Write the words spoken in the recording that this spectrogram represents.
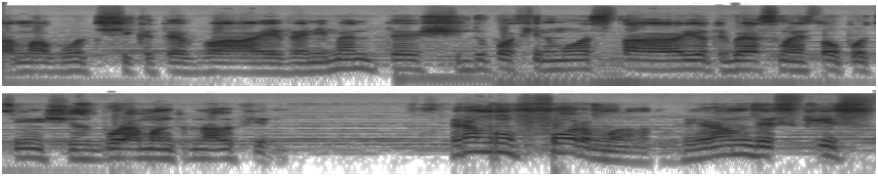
am avut și câteva evenimente și după filmul ăsta eu trebuia să mai stau puțin și zburam într-un alt film. Eram în formă, eram deschis.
